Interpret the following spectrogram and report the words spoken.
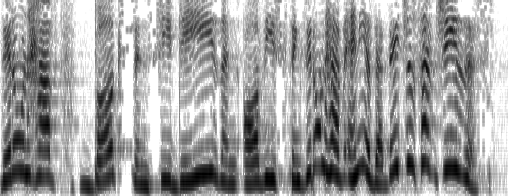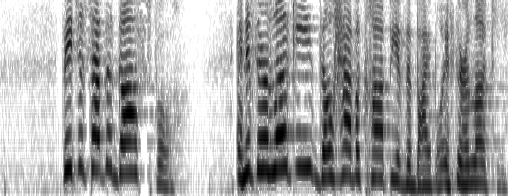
They don't have books and CDs and all these things. They don't have any of that. They just have Jesus. They just have the gospel. And if they're lucky, they'll have a copy of the Bible if they're lucky.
